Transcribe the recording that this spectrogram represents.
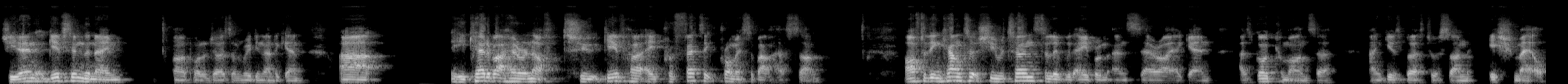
She then gives him the name. I apologize, I'm reading that again. Uh, he cared about her enough to give her a prophetic promise about her son. After the encounter, she returns to live with Abram and Sarai again, as God commands her, and gives birth to a son, Ishmael.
